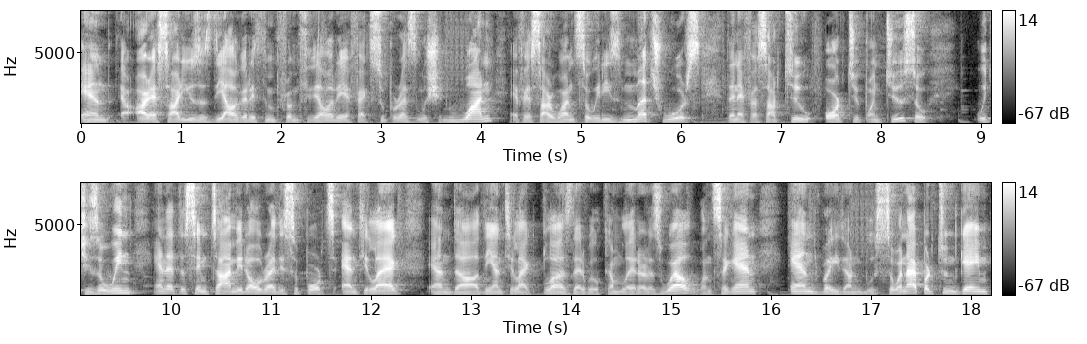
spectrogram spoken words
and RSR uses the algorithm from FidelityFX Super Resolution 1, FSR1, so it is much worse than FSR2 or 2.2, so which is a win, and at the same time it already supports anti-lag and uh, the anti-lag plus that will come later as well, once again, and Radeon Boost. So an hyper-tuned game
